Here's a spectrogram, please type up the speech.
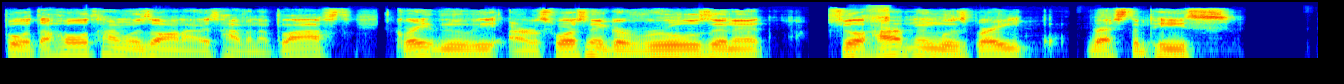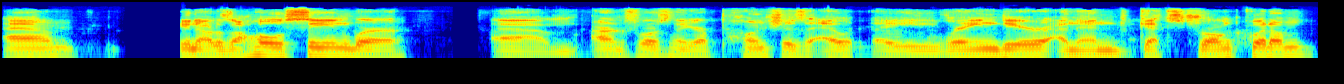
but the whole time it was on, I was having a blast. Great movie. Arnold Schwarzenegger rules in it. Phil Hartman was great. Rest in peace. Um, you know, there's a whole scene where um Arnold Schwarzenegger punches out a reindeer and then gets drunk with him.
